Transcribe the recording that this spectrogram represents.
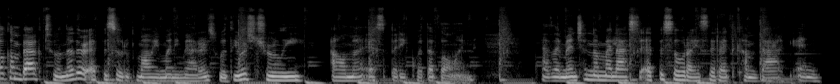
welcome back to another episode of Mommy Money Matters with yours truly, Alma Espericueta Bowen. As I mentioned on my last episode, I said I'd come back and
